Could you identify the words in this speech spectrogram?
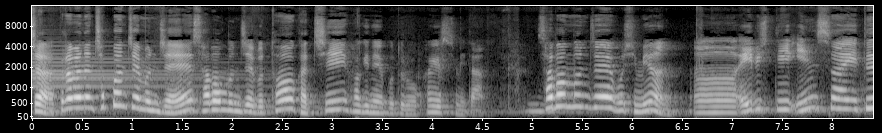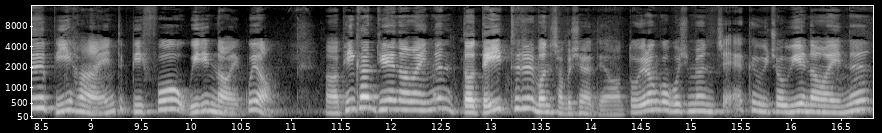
자, 그러면은 첫 번째 문제, 4번 문제부터 같이 확인해 보도록 하겠습니다. 4번 문제 보시면 어, A, B, C, D, inside, behind, before, within 나와 있고요. 어, 빈칸 뒤에 나와 있는 the date를 먼저 잡으셔야 돼요. 또 이런 거 보시면 쬐그 위에 나와 있는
